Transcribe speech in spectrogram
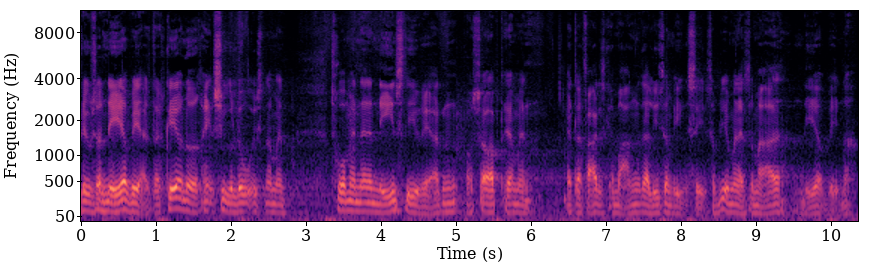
blev så nære ved, Altså, der sker noget rent psykologisk, når man tror, man er den eneste i verden, og så opdager man, at der faktisk er mange, der er ligesom en set, så bliver man altså meget nære venner.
